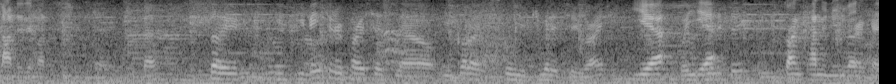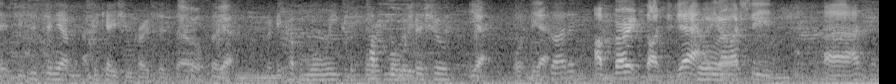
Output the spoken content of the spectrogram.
landed in my decision to, to go. So you've, you've been through the process now. You've got a school you've committed to, right? Yeah, Where you yeah. committed to? Grand Canyon University. Okay, so you're just doing the application process now. Sure, so yeah. maybe a couple more weeks before Couple it's all more weeks. official. Yeah. Awesome. yeah. Excited? I'm very excited. Yeah, Cool, you know, actually, uh, as I said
